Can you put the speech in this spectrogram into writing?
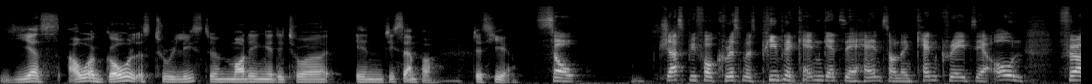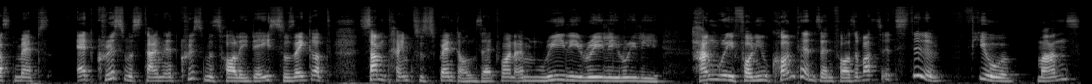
Yes, our goal is to release the modding editor in December this year. So just before Christmas, people can get their hands on and can create their own first maps at Christmas time, at Christmas holidays, so they got some time to spend on that one. I'm really, really, really hungry for new content and for the, but it's still a few months,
